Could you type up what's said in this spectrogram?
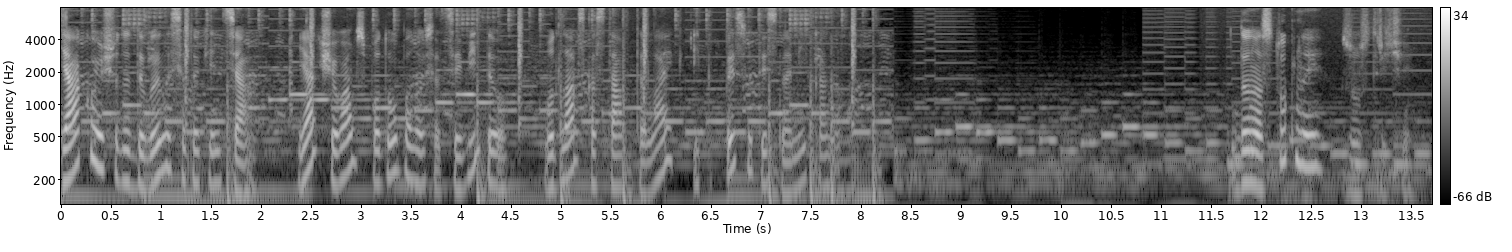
Дякую, що додивилися до кінця. Якщо вам сподобалося це відео, будь ласка, ставте лайк і підписуйтесь на мій канал. До наступної зустрічі!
